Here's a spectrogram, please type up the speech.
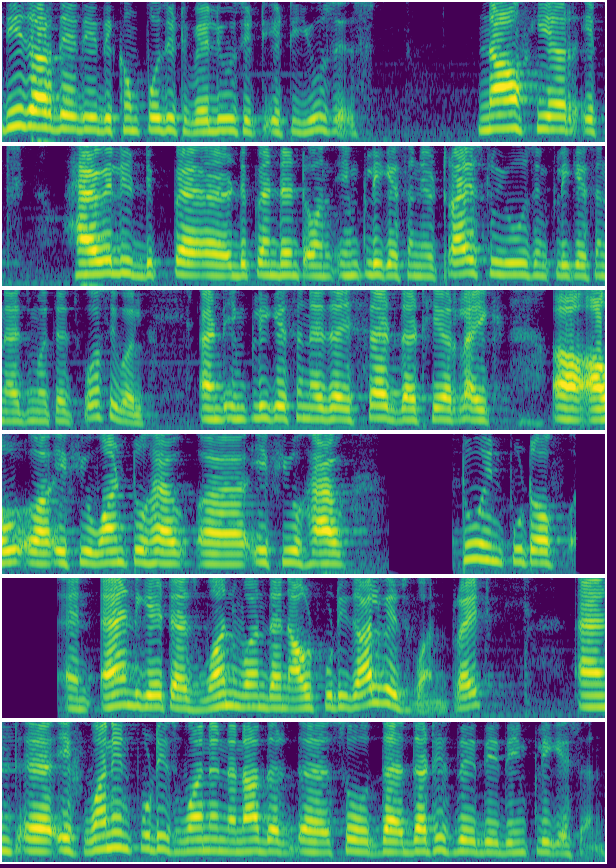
these are the, the, the composite values it, it uses. Now, here it heavily dep uh, dependent on implication. It tries to use implication as much as possible. And implication as I said that here like uh, uh, if you want to have uh, if you have two input of an AND gate as 1 1 then output is always 1 right? And uh, if one input is 1 and another uh, so that that is the, the, the implication.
